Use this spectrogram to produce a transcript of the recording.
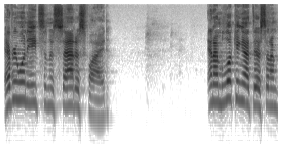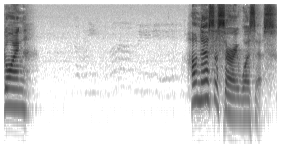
Everyone eats and is satisfied. And I'm looking at this and I'm going, how necessary was this?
